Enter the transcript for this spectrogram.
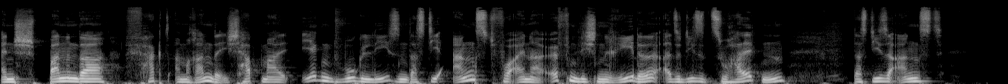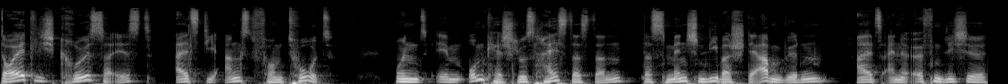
ein spannender Fakt am Rande. Ich habe mal irgendwo gelesen, dass die Angst vor einer öffentlichen Rede, also diese zu halten, dass diese Angst deutlich größer ist als die Angst vorm Tod. Und im Umkehrschluss heißt das dann, dass Menschen lieber sterben würden, als eine öffentliche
